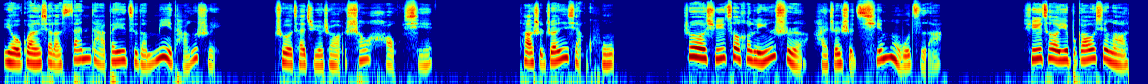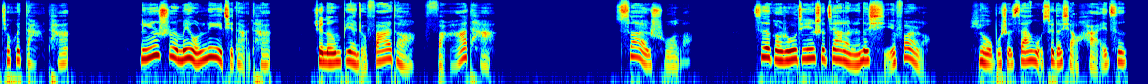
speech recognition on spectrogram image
又灌下了三大杯子的蜜糖水。这才觉着稍好些。他是真想哭，这徐策和林氏还真是亲母子啊！徐策一不高兴了就会打他，林氏没有力气打他，却能变着法的罚他。再说了，自个如今是嫁了人的媳妇儿了，又不是三五岁的小孩子，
